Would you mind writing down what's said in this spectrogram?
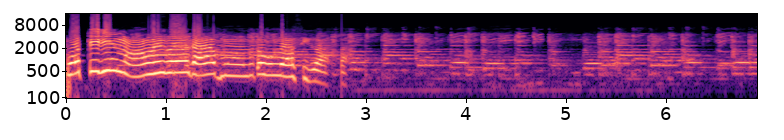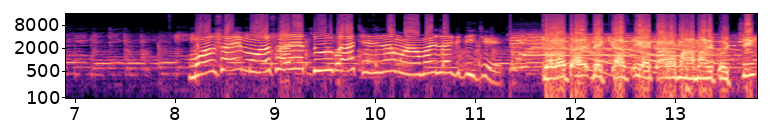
প্রতিদিন মামাই করে তারা বন্ধুকে বলে আসি গা। মশাই মশাই দুবার ছেলেরা মারামারি লাগিয়ে দিয়েছে। চলো তাহলে দেখতে আসি কারা মারামারি করছিস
